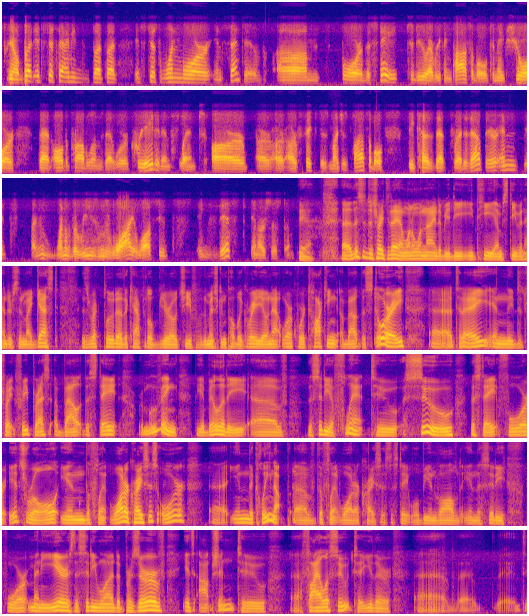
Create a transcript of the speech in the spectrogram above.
You know, but it's just I mean, but but it's just one more incentive um, for the state to do everything possible to make sure that all the problems that were created in Flint are are, are, are fixed as much as possible because that threat is out there, and it's I mean, one of the reasons why lawsuits exist in our system. Yeah. Uh, this is Detroit Today on 1019 WDET. I'm Stephen Henderson. My guest is Rick Pluta, the Capitol Bureau Chief of the Michigan Public Radio Network. We're talking about the story uh, today in the Detroit Free Press about the state removing the ability of the city of Flint to sue the state for its role in the Flint water crisis or uh, in the cleanup of the Flint water crisis. The state will be involved in the city for many years. The city wanted to preserve its option to uh, file a suit to either. Uh,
